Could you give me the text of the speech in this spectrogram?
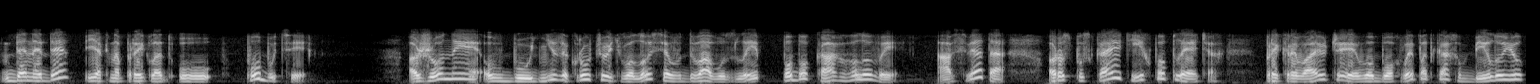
Де-не-де, як, наприклад, у побуці, жони в будні закручують волосся в два вузли по боках голови а в свята розпускають їх по плечах, прикриваючи в обох випадках білою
